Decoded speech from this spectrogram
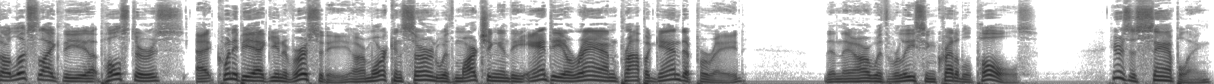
So it looks like the uh, pollsters at Quinnipiac University are more concerned with marching in the anti Iran propaganda parade than they are with releasing credible polls. Here's a sampling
